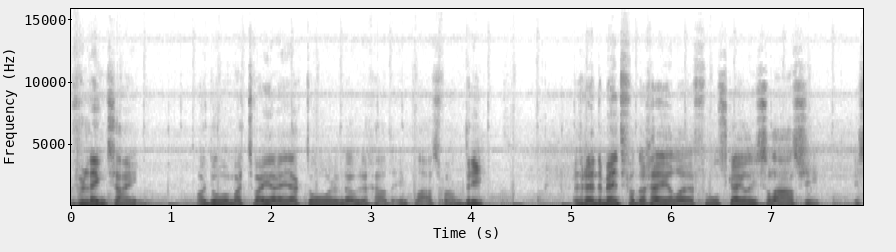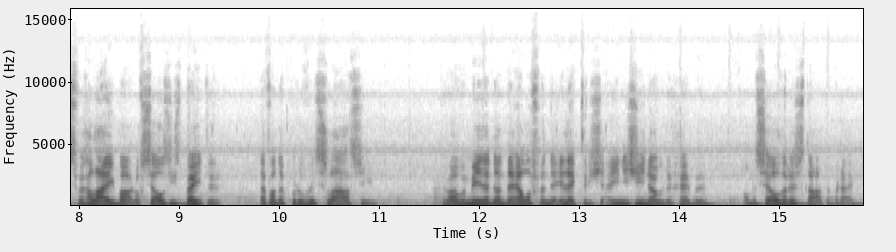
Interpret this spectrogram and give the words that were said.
verlengd zijn, waardoor we maar twee reactoren nodig hadden in plaats van drie. Het rendement van de gehele full-scale installatie is vergelijkbaar of zelfs iets beter dan van de proefinstallatie, terwijl we minder dan de helft van de elektrische energie nodig hebben om hetzelfde resultaat te bereiken.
